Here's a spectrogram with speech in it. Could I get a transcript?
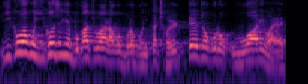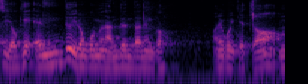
이거하고 이거 중에 뭐가 좋아 라고 물어보니까 절대적으로 5R이 와야지 여기에 and 이런 거 오면 안 된다는 거 알고 있겠죠? 음.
